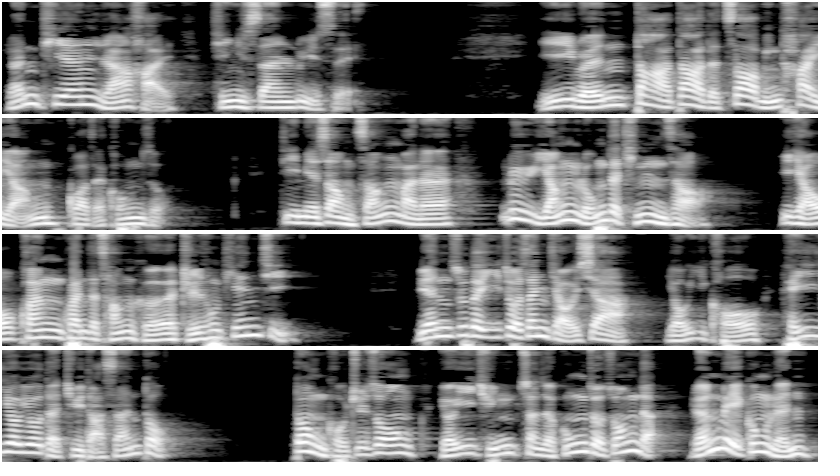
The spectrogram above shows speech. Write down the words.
蓝天蓝海，青山绿水。一轮大大的照明太阳挂在空中，地面上长满了绿杨龙的青草，一条宽宽的长河直通天际。远处的一座山脚下有一口黑黝黝的巨大山洞，洞口之中有一群穿着工作装的。人类工人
